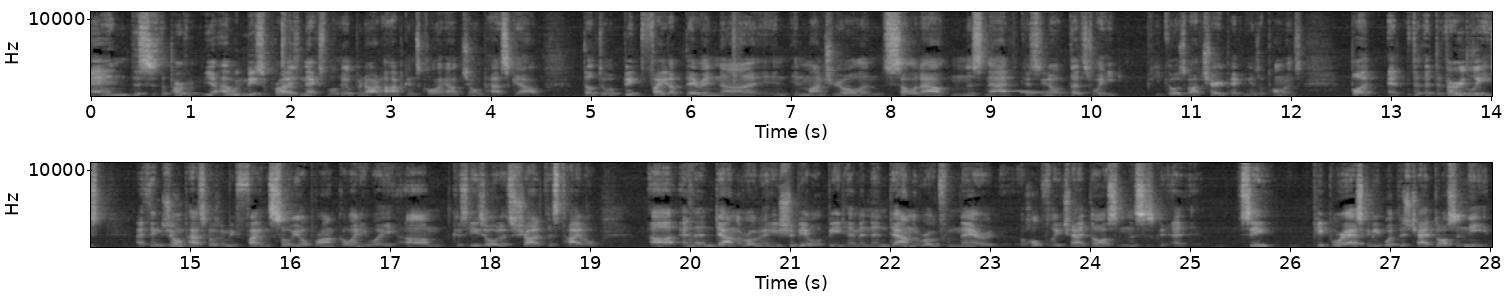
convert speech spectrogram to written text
And this is the perfect. Yeah, I wouldn't be surprised next we'll hear Bernard Hopkins calling out Jean Pascal. They'll do a big fight up there in uh, in, in Montreal and sell it out and this and that because you know that's the way he, he goes about cherry picking his opponents. But at the, at the very least, I think Jean Pascal is going to be fighting Silvio Branco anyway because um, he's owed a shot at this title. Uh, and then down the road, and he should be able to beat him. And then down the road from there, hopefully Chad Dawson. This is uh, see, people were asking me, what does Chad Dawson need?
